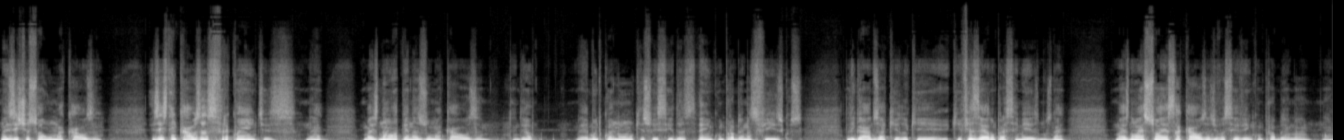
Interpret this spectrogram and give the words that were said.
Não existe só uma causa. Existem causas frequentes, né? Mas não apenas uma causa, entendeu? É muito comum que suicidas venham com problemas físicos ligados àquilo que, que fizeram para si mesmos, né? Mas não é só essa causa de você vir com problema, né?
